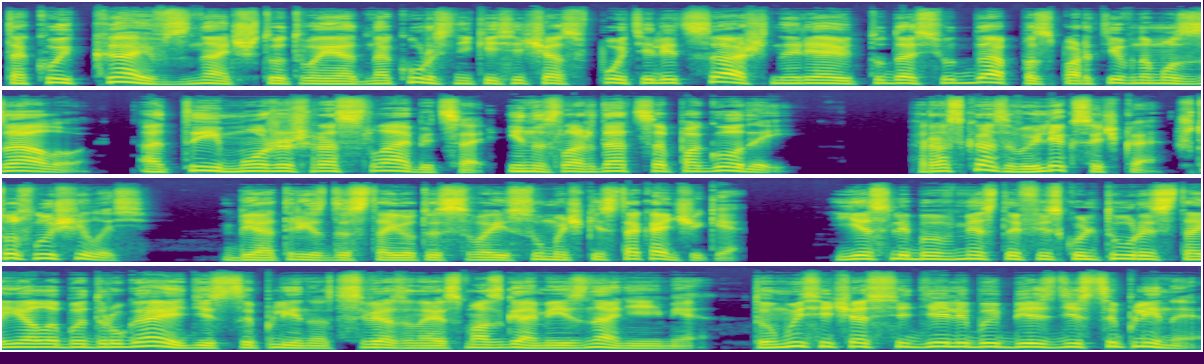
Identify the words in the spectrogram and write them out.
Такой кайф знать, что твои однокурсники сейчас в поте лица шныряют туда-сюда по спортивному залу, а ты можешь расслабиться и наслаждаться погодой. Рассказывай, Лексочка, что случилось? Беатрис достает из своей сумочки стаканчики. Если бы вместо физкультуры стояла бы другая дисциплина, связанная с мозгами и знаниями, то мы сейчас сидели бы без дисциплины.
